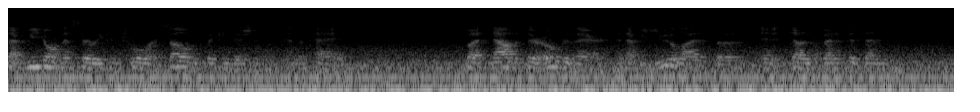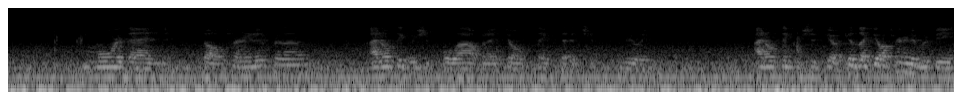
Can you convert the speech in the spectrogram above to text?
that we don't necessarily control ourselves the conditions and the pay, but now that they're over there and that we utilize those and it does benefit them more than the alternative for them, I don't think we should pull out, but I don't think that it should really. I don't think we should feel because like the alternative would be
